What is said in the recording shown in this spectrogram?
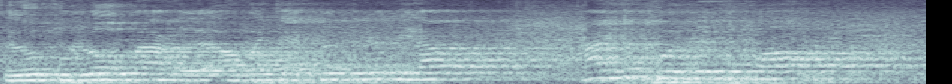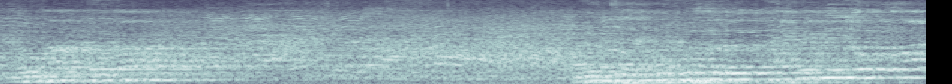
ซื้อคุณโลภมากเลยเอาไปแจกเพื่อนที่ไม่มีครับ ให้ทุกคนเป็นผู้ปองเดี๋ยวครับเดี๋ยวครับไปแจกเพื่อนๆเลยใครไม่มียกมือไว้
